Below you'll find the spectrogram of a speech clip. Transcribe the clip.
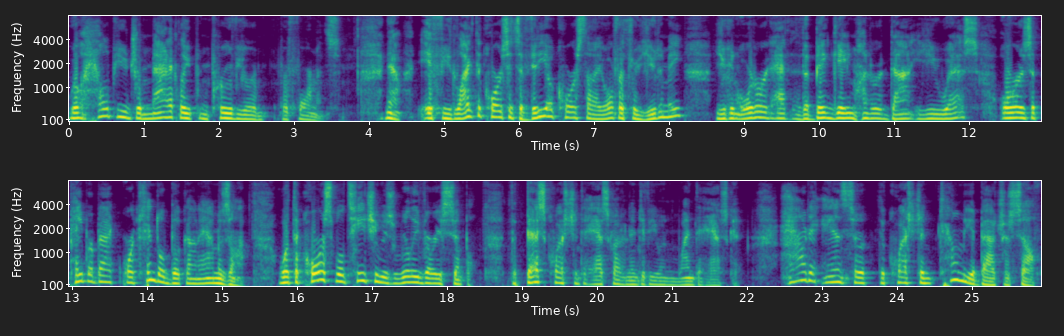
will help you dramatically improve your performance. Now, if you'd like the course, it's a video course that I offer through Udemy. You can order it at thebiggamehunter.us or as a paperback or Kindle book on Amazon. What the course will teach you is really very simple. The best question to ask on an interview and when to ask it. How to answer the question, Tell me about yourself,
